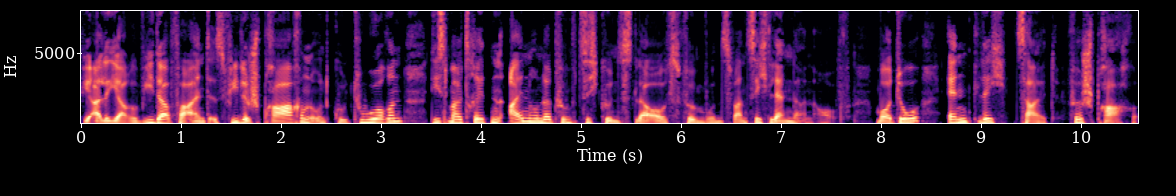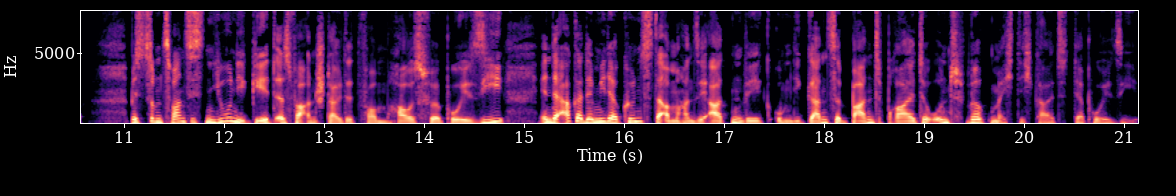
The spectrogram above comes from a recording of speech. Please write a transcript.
Wie alle Jahre wieder vereint es viele Sprachen und Kulturen. Diesmal treten 150 Künstler aus 25 Ländern auf. Motto: Endlich Zeit für Sprache. Bis zum 20. Juni geht es, veranstaltet vom Haus für Poesie, in der Akademie der Künste am Hanseatenweg um die ganze Bandbreite und Wirkmächtigkeit der Poesie.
